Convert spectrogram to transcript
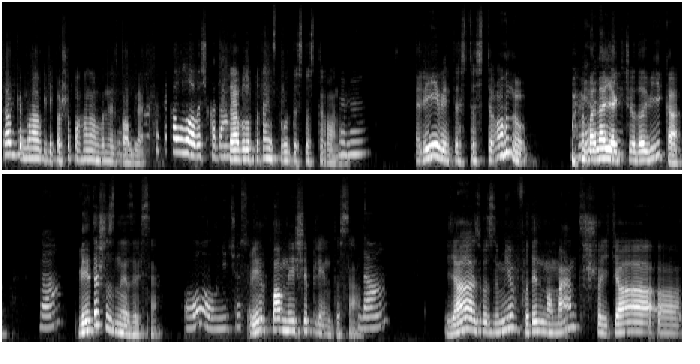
Травки мравки, типу, що поганого вони зроблять? Це така уловочка, да. Треба було питання приводу тестостерону. Угу. Рівень тестостерону мене як чоловіка, Да? Він не те, що знизився, О, нічого собі. він впав нижче плінтуса. Да. Я зрозумів в один момент, що я е,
